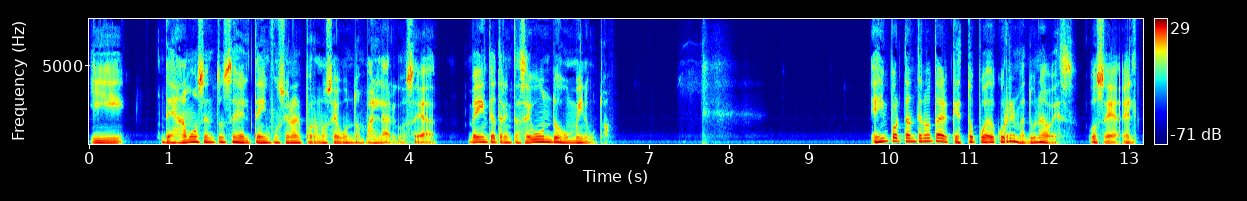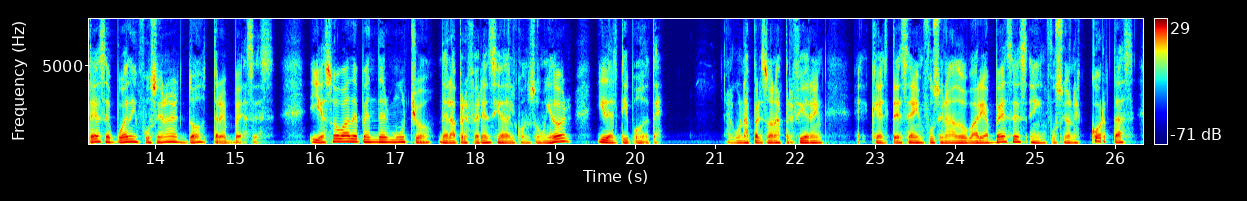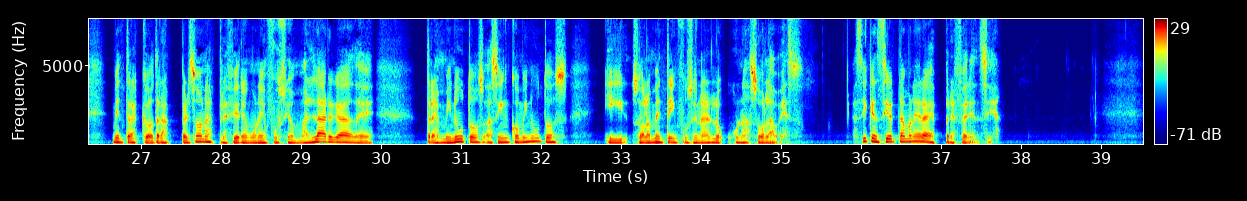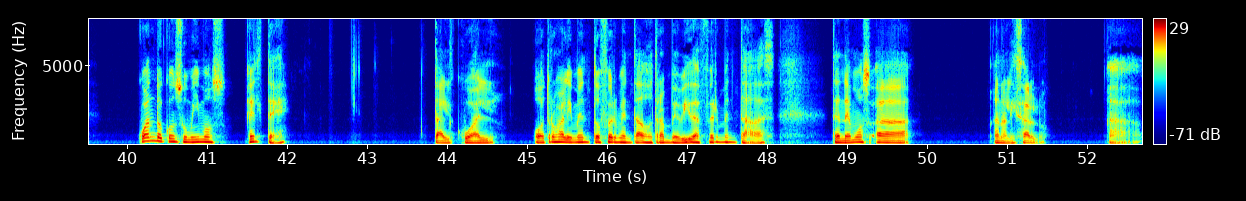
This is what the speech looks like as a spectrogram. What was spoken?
y Dejamos entonces el té infusionar por unos segundos más largos, o sea, 20 a 30 segundos, un minuto. Es importante notar que esto puede ocurrir más de una vez. O sea, el té se puede infusionar dos, tres veces. Y eso va a depender mucho de la preferencia del consumidor y del tipo de té. Algunas personas prefieren eh, que el té sea infusionado varias veces en infusiones cortas, mientras que otras personas prefieren una infusión más larga de 3 minutos a 5 minutos y solamente infusionarlo una sola vez. Así que en cierta manera es preferencia. Cuando consumimos el té, tal cual otros alimentos fermentados, otras bebidas fermentadas, tendemos a analizarlo, a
